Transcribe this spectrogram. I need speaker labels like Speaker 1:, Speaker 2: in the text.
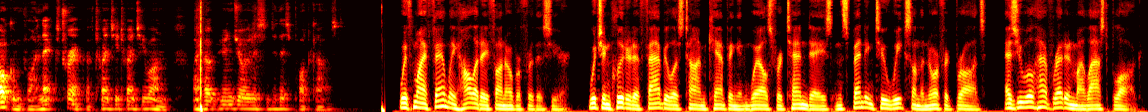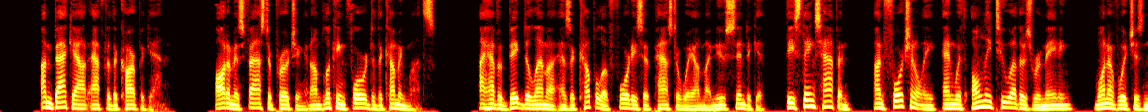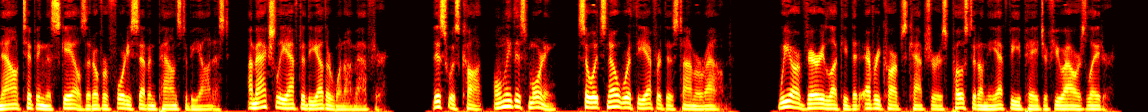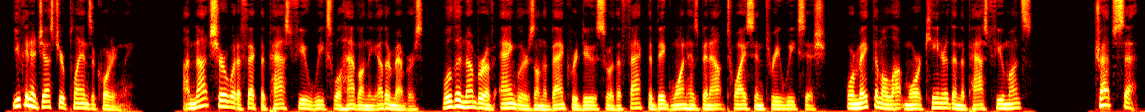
Speaker 1: Welcome for my next trip of 2021. I hope you enjoy listening to this podcast.
Speaker 2: With my family holiday fun over for this year, which included a fabulous time camping in Wales for 10 days and spending two weeks on the Norfolk Broads, as you will have read in my last blog. I'm back out after the carp again. Autumn is fast approaching and I'm looking forward to the coming months. I have a big dilemma as a couple of 40s have passed away on my new syndicate. These things happen, unfortunately, and with only two others remaining, one of which is now tipping the scales at over 47 pounds to be honest, I'm actually after the other one I'm after. This was caught only this morning, so it's no worth the effort this time around. We are very lucky that every carp's capture is posted on the FB page a few hours later. You can adjust your plans accordingly. I'm not sure what effect the past few weeks will have on the other members. Will the number of anglers on the bank reduce, or the fact the big one has been out twice in three weeks ish, or make them a lot more keener than the past few months? Traps set.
